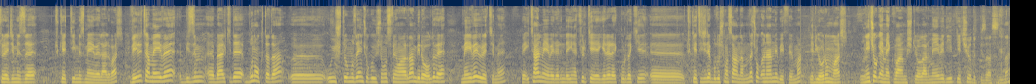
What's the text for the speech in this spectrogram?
sürecimizde tükettiğimiz meyveler var. Verita meyve bizim belki de bu noktada uyuştuğumuz en çok uyuştuğumuz firmalardan biri oldu ve meyve üretimi ve ithal meyvelerin de yine Türkiye'ye gelerek buradaki e, tüketiciyle buluşması anlamında çok önemli bir firma. Bir yorum var. Ne çok emek varmış diyorlar. Meyve deyip geçiyorduk biz aslında.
